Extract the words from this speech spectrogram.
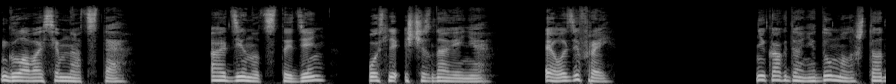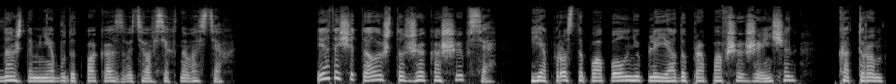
Глава 17. Одиннадцатый день после исчезновения. Элоди Фрей. Никогда не думала, что однажды меня будут показывать во всех новостях. Я-то считала, что Джек ошибся. Я просто пополню плеяду пропавших женщин, которым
